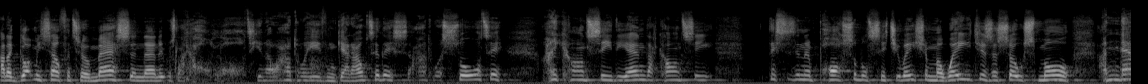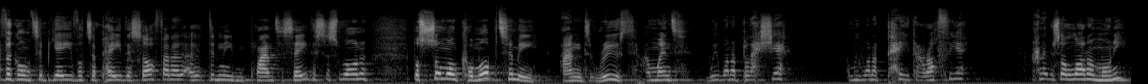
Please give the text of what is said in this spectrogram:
And I got myself into a mess, and then it was like, oh, Lord you know, how do I even get out of this? How do I sort it? I can't see the end. I can't see. This is an impossible situation. My wages are so small. I'm never going to be able to pay this off. And I, I didn't even plan to say this this morning. But someone come up to me and Ruth and went, We want to bless you and we want to pay that off for you. And it was a lot of money.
